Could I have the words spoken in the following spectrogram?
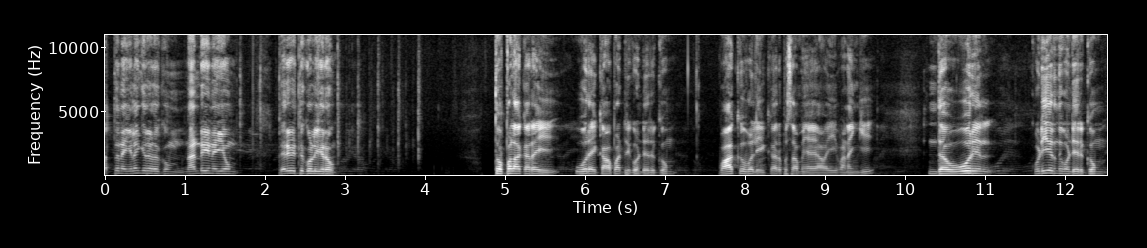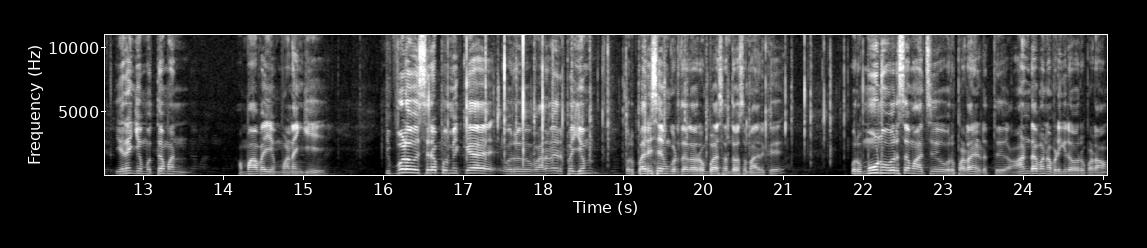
அத்தனை இளைஞர்களுக்கும் நன்றியினையும் தெரிவித்துக் கொள்கிறோம். தொப்பலாக்கரை ஊரை காப்பாற்றி கொண்டிருக்கும் வாக்குவழி கருப்பு சமயாவை வணங்கி இந்த ஊரில் குடியிருந்து கொண்டிருக்கும் இறங்கி முத்தம்மன் அம்மாவையும் வணங்கி இவ்வளவு சிறப்புமிக்க ஒரு வரவேற்பையும் ஒரு பரிசையும் கொடுத்ததில் ரொம்ப சந்தோஷமாக இருக்குது ஒரு மூணு வருஷமாச்சு ஒரு படம் எடுத்து ஆண்டவன் அப்படிங்கிற ஒரு படம்.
